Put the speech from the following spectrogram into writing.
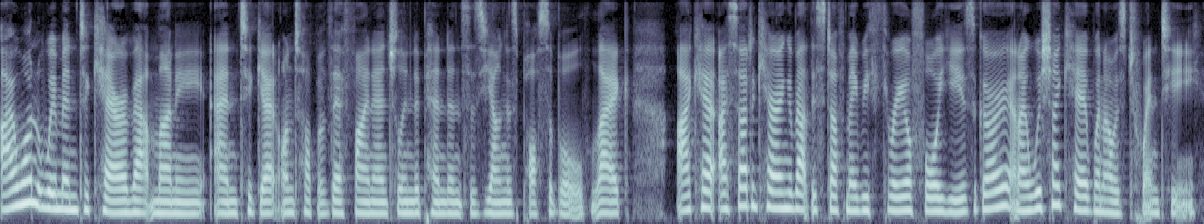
I want women to care about money and to get on top of their financial independence as young as possible. Like, I care. I started caring about this stuff maybe three or four years ago, and I wish I cared when I was twenty.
